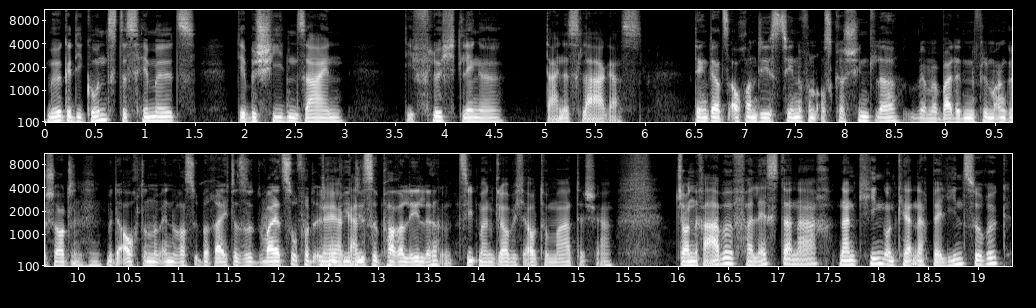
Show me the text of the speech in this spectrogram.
möge die Gunst des Himmels dir beschieden sein, die Flüchtlinge deines Lagers denkt jetzt auch an die Szene von Oskar Schindler. Wir haben ja beide den Film angeschaut, mhm. mit der auch dann am Ende was überreicht. Also war jetzt sofort irgendwie ja, diese Parallele. Zieht man, glaube ich, automatisch, ja. John Rabe verlässt danach Nanking und kehrt nach Berlin zurück.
